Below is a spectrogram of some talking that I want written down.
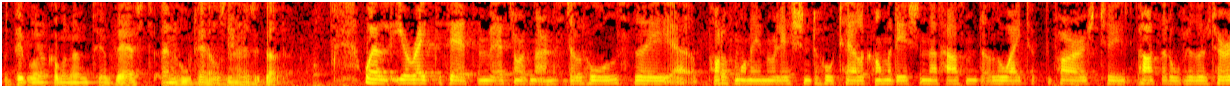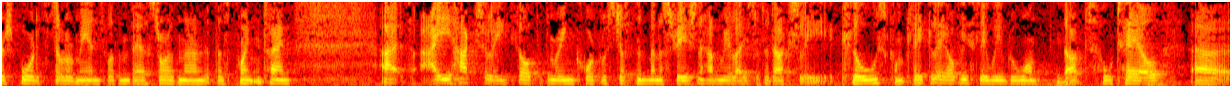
the people are coming in to invest in hotels and areas like that. Well, you're right to say it's Invest Northern Ireland still holds the uh, pot of money in relation to hotel accommodation. That hasn't, although I took the powers to pass it over to the Tourist Board, it still remains with Invest Northern Ireland at this point in time. I actually thought that the Marine Court was just an administration. I hadn't realised it had actually closed completely. Obviously, we would want mm. that hotel uh,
